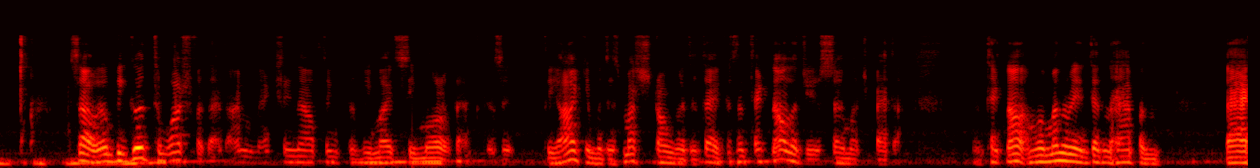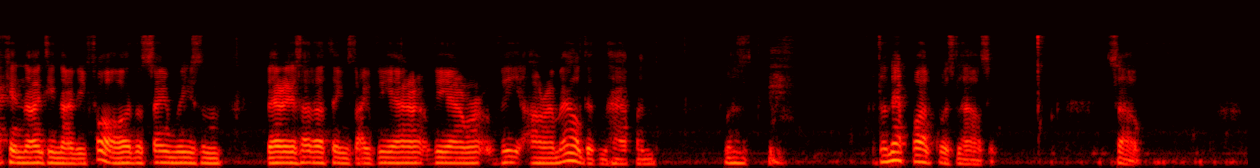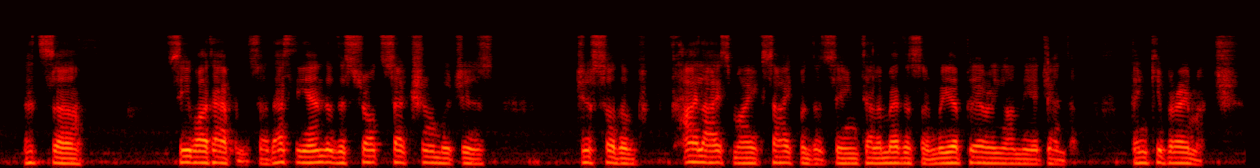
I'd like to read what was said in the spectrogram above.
So it'll be good to watch for that. I'm actually now think that we might see more of that because the argument is much stronger today because the technology is so much better. The technology, well, it didn't happen back in 1994, the same reason various other things like VR, VR, VRML didn't happen was the network was lousy. So let's uh, see what happens. So that's the end of this short section, which is just sort of highlights my excitement at seeing telemedicine reappearing on the agenda. Thank you very much.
